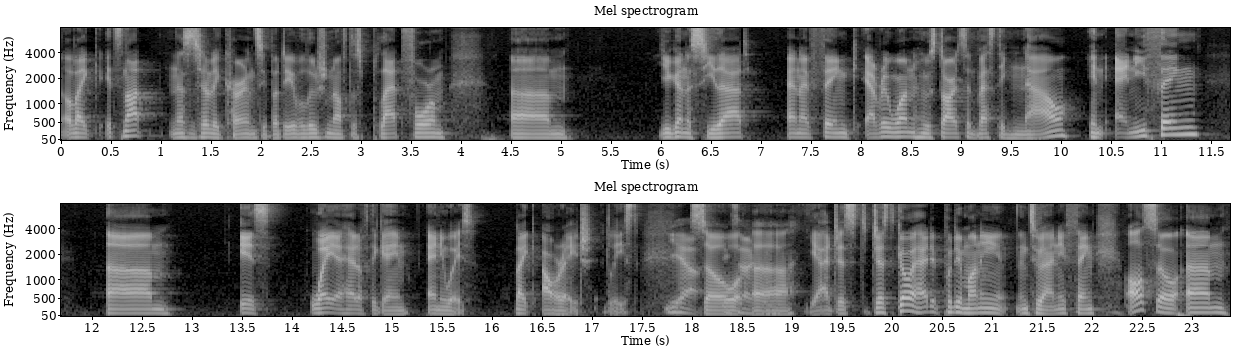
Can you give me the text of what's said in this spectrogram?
like it's not necessarily currency, but the evolution of this platform, um, you're gonna see that. And I think everyone who starts investing now in anything um, is way ahead of the game, anyways. Like our age, at least. Yeah, So exactly. uh, yeah, just just go ahead and put your money into anything. Also. Um,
